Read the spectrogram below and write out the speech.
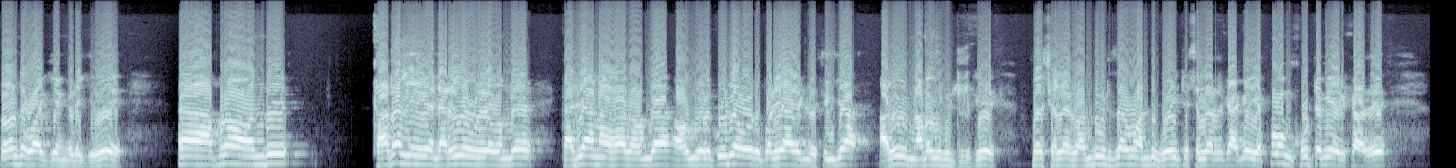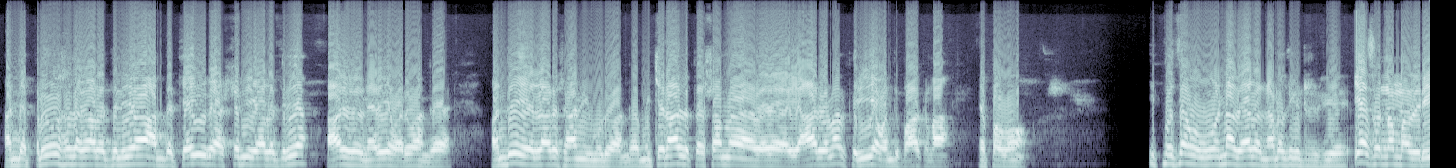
குழந்தை பாக்கியம் கிடைக்குது. அப்புறம் வந்து கடன் நிறைய உள்ளவங்க கல்யாணம் ஆகாதவங்க அவங்களுக்குள்ள ஒரு பரிகாரங்களை செஞ்சால் அதுவும் நடந்துகிட்டு இருக்கு. இப்போ சிலர் வந்துக்கிட்டு தான் வந்து போயிட்டு சிலர் இருக்காங்க. எப்பவும் கூட்டமே இருக்காது. அந்த பிரதோஷ காலத்திலையும் அந்த தேய்விர அஷ்டமி காலத்திலையும் ஆளுகள் நிறைய வருவாங்க. வந்து எல்லாரும் சாமி கும்பிடுவாங்க. மிச்ச நாள் பேசாமல் யார் வேணாலும் பெரிய வந்து பார்க்கலாம் எப்பவும். இப்பதான் ஒவ்வொன்றா வேலை நடந்துகிட்டு இருக்கு. ஏன் சொன்ன மாதிரி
